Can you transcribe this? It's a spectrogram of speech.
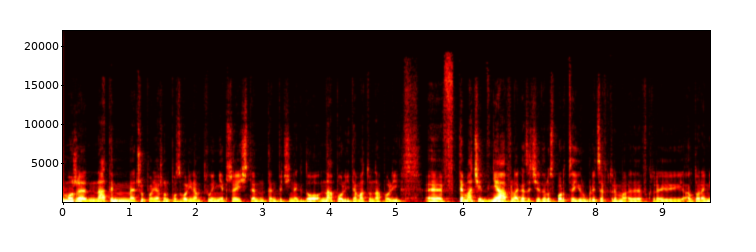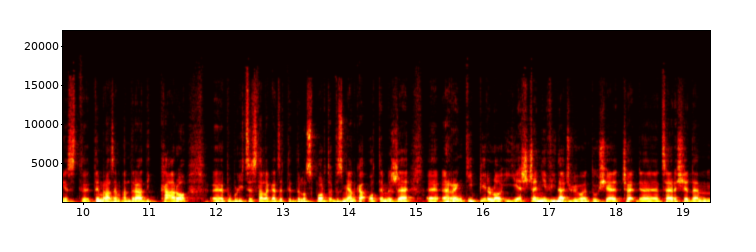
może na tym meczu, ponieważ on pozwoli nam płynnie przejść ten ten, wycinek do Napoli, tematu Napoli. E, w temacie dnia w La Gazzecie dello Sport i rubryce, w, którym, e, w której autorem jest tym razem Andrea Di Caro, e, publicysta La Gazzety dello Sport, wzmianka o tym, że ręki Pirlo jeszcze nie widać w Juventusie. CR7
